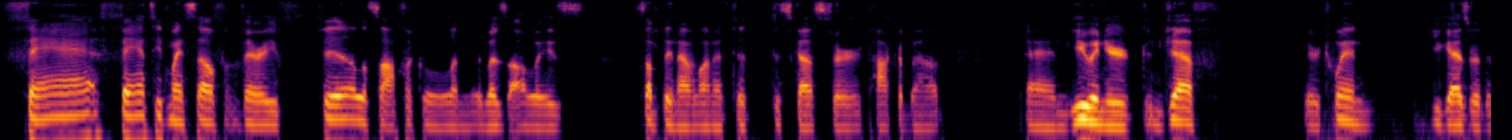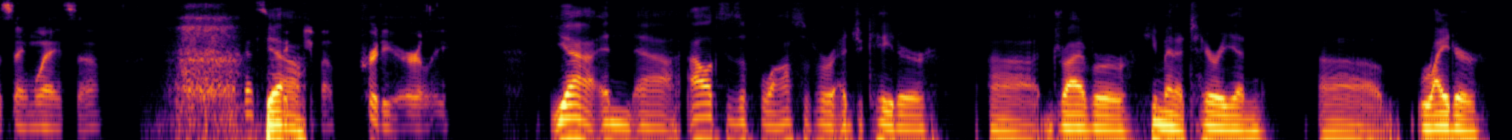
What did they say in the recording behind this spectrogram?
fa- fancied myself very philosophical, and it was always something I wanted to discuss or talk about. And you and your and Jeff, your twin, you guys were the same way. So yeah, came up pretty early. Yeah, and uh, Alex is a philosopher, educator, uh, driver, humanitarian, uh, writer.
